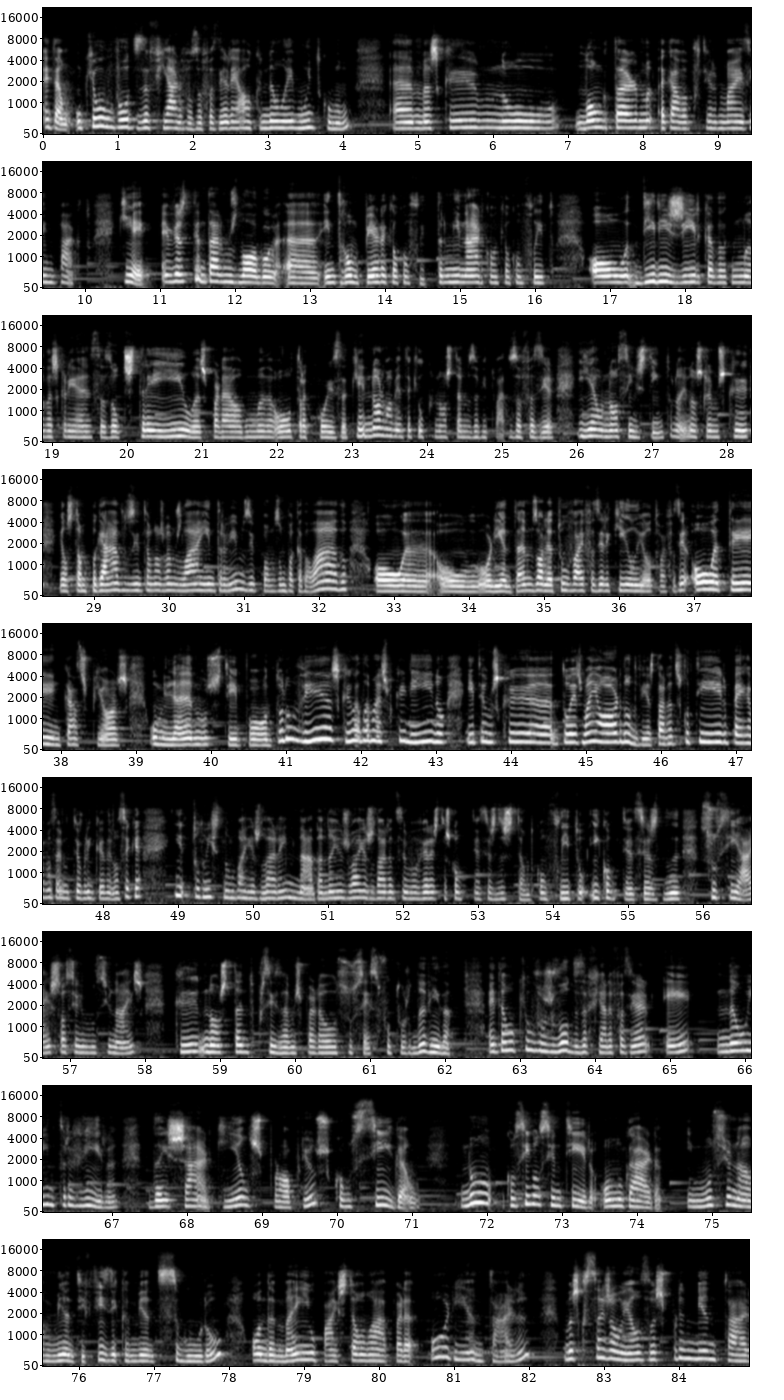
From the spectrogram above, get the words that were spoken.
Então, o que eu vou desafiar-vos a fazer é algo que não é muito comum, ah, mas que no long term acaba por ter mais impacto, que é, em vez de tentarmos logo uh, interromper aquele conflito, terminar com aquele conflito, ou dirigir cada uma das crianças, ou distraí-las para alguma outra coisa, que é normalmente aquilo que nós estamos habituados a fazer e é o nosso instinto, não é? Nós queremos que eles estão pegados, então nós vamos lá e intervimos e pomos um para cada lado, ou, uh, ou orientamos, olha, tu vai fazer aquilo e outro vai fazer, ou até em casos piores humilhamos, tipo, tu não vês que ele é mais pequenino e temos que, tu és maior, não devias estar a discutir, pega, mas é no teu brinquedo não sei o quê. E tudo isto não vai ajudar em nada, nem os vai ajudar a desenvolver estas competências de gestão de conflito e competências de sociais, socioemocionais, que nós tanto precisamos para o sucesso futuro na vida. Então, o que eu vos vou desafiar a fazer é não intervir, deixar que eles próprios consigam, no, consigam sentir um lugar emocionalmente e fisicamente seguro, onde a mãe e o pai estão lá para orientar, mas que sejam eles a experimentar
